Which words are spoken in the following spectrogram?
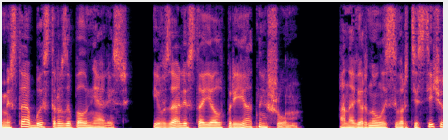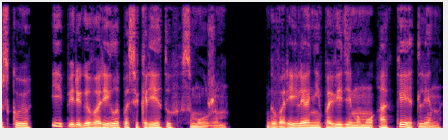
Места быстро заполнялись, и в зале стоял приятный шум. Она вернулась в артистическую и переговорила по секрету с мужем. Говорили они, по-видимому, о Кэтлин,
